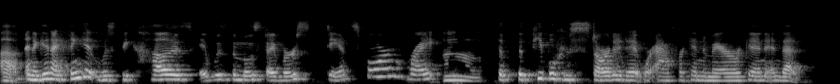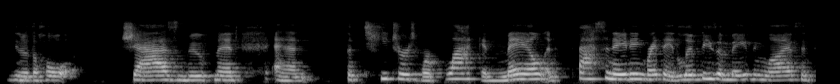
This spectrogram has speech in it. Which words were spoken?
Uh, and again, I think it was because it was the most diverse dance form, right? Mm. The, the people who started it were African American, and that, you know, the whole jazz movement and the teachers were black and male and fascinating, right? They lived these amazing lives. And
